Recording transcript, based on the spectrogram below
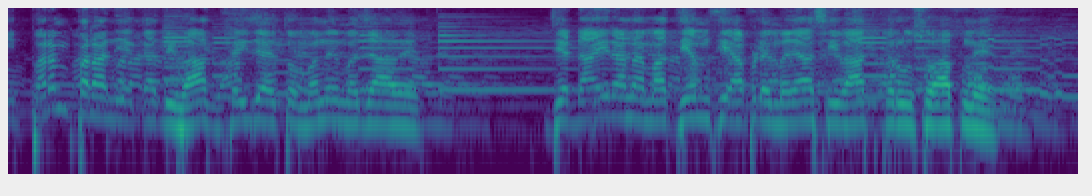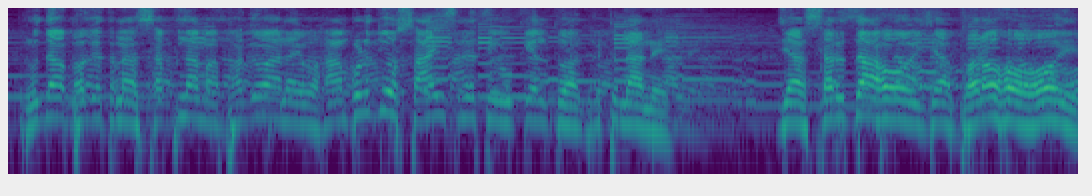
એ પરંપરાની એકાદી વાત થઈ જાય તો મને મજા આવે. જે ડાયરાના માધ્યમથી આપણે મળ્યા છીએ, વાત કરું છું આપને. રુદા ભગતના સપનામાં ભગવાન આવ્યો. સાંભળજો, સાયન્સ નથી ઉકેલતું આ ઘટનાને. જ્યાં શ્રદ્ધા હોય, જ્યાં ભરોહો હોય,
